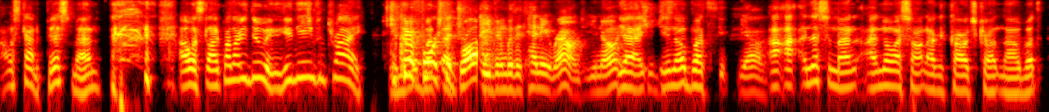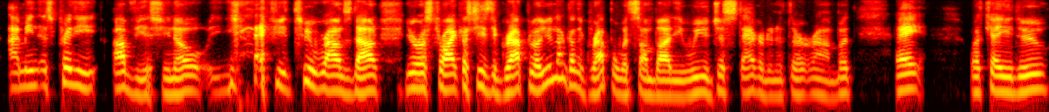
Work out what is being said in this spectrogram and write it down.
I was kind of pissed, man. I was like, "What are you doing? You didn't even try." She could have forced a draw even with a 10 8 round, you know? Yeah, just, you know, but yeah. I, I, listen, man, I know I sound like a couch count now, but I mean, it's pretty obvious, you know. if you're two rounds down, you're a striker, she's the grappler. You're not going to grapple with somebody who you just staggered in the third round. But hey, what can you do?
